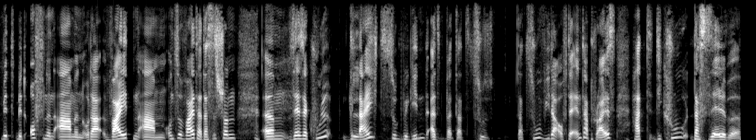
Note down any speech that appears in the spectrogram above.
mit, mit offenen Armen oder weiten Armen und so weiter. Das ist schon ähm, sehr, sehr cool. Gleich zu Beginn, also dazu, dazu wieder auf der Enterprise, hat die Crew dasselbe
